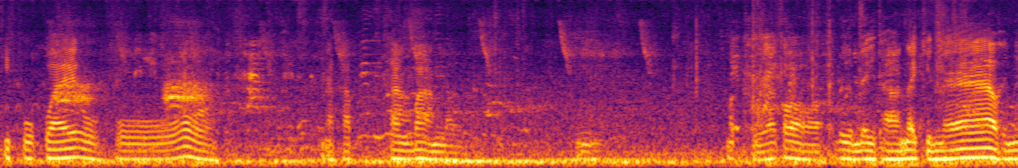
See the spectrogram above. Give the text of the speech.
ที่ปลูกไว้ โอ้โห นะครับ ข้างบ้านเรา มะเขือก็เริ่มได้ทานได้กินแล้ว เห็นไหม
